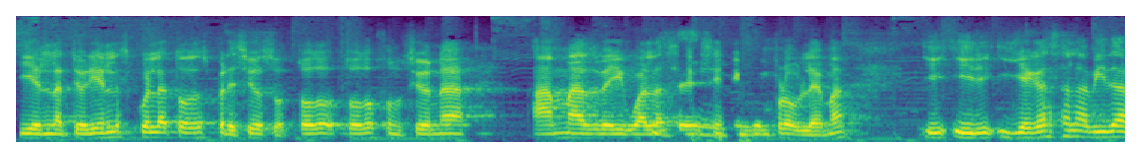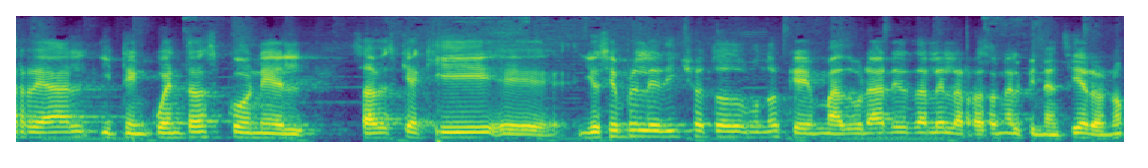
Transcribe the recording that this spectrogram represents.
y en la teoría en la escuela todo es precioso, todo, todo funciona A más B igual a C sin ningún problema. Y, y llegas a la vida real y te encuentras con el Sabes que aquí eh, yo siempre le he dicho a todo el mundo que madurar es darle la razón al financiero, ¿no?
